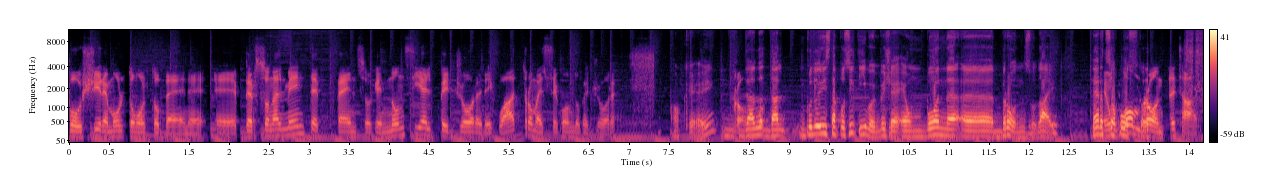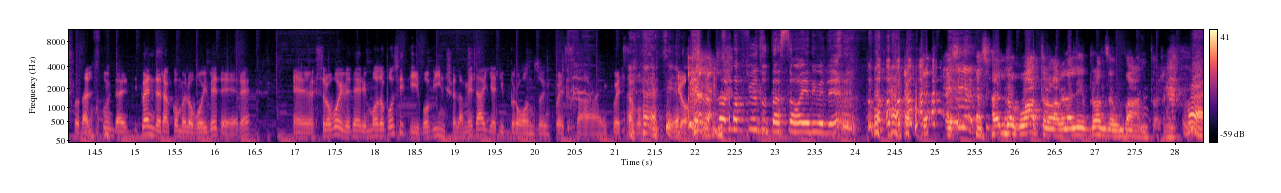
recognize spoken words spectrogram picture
può uscire molto molto bene. Eh, personalmente penso che non sia il peggiore dei quattro, ma il secondo peggiore. Ok, da, dal punto di vista positivo invece è un buon eh, bronzo, dai. Terzo è un posto. buon bronzo, esatto, dal, dipende da come lo vuoi vedere. Eh, se lo vuoi vedere in modo positivo, vince la medaglia di bronzo in questa, in questa competizione. non ho più tutta questa voglia di vedere. Essendo 4, la medaglia di bronzo è un vanto. Cioè. Beh,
